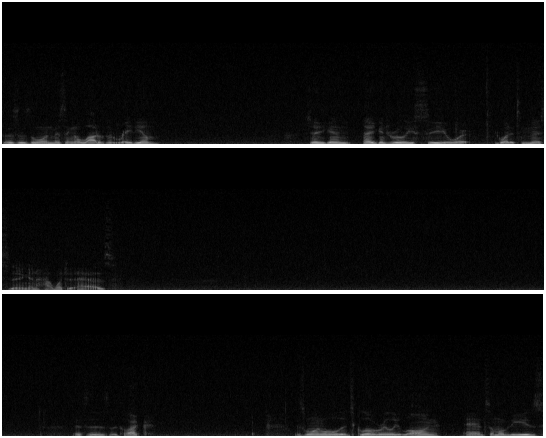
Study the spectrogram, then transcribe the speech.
So this is the one missing a lot of the radium. So you can now you can truly see what what it's missing and how much it has. This is the clock. This one will hold its glow really long, and some of these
